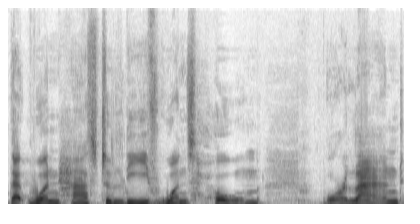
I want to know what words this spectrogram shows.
that one has to leave one's home or land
